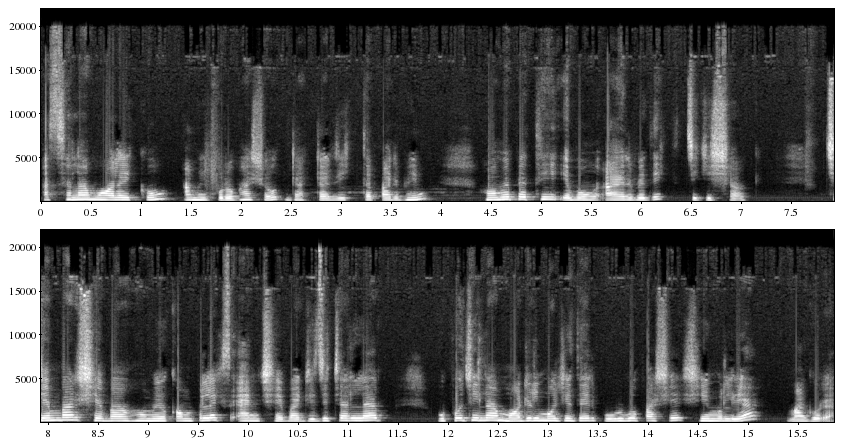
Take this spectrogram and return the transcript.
আসসালামু আলাইকুম, আমি প্রভাষক ডাক্তার রিক্তা পারভিন, হোমিওপ্যাথি এবং আয়ুর্বেদিক চিকিৎসক। Chamber Sheba, homeo complex and Sheba digital lab, উপজেলা মডেল মসজিদের পূর্ব পাশে শিমুলিয়া, মাগুরা।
